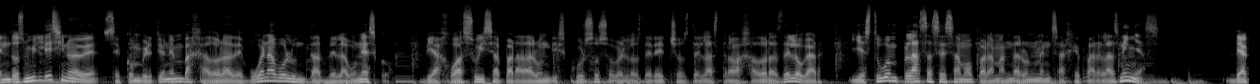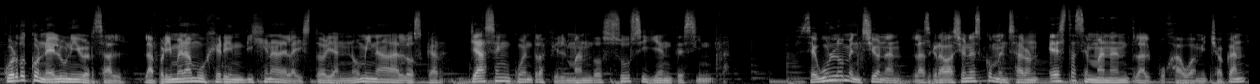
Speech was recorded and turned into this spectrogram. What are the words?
En 2019 se convirtió en embajadora de buena voluntad de la UNESCO, viajó a Suiza para dar un discurso sobre los derechos de las trabajadoras del hogar y estuvo en Plaza Sésamo para mandar un mensaje para las niñas. De acuerdo con El Universal, la primera mujer indígena de la historia nominada al Oscar ya se encuentra filmando su siguiente cinta. Según lo mencionan, las grabaciones comenzaron esta semana en Tlalpujahua, Michoacán,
